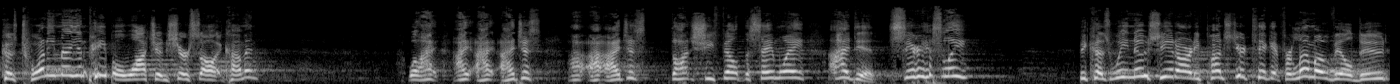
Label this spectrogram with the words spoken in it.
because 20 million people watching sure saw it coming. Well, I, I, I, I just, I, I just thought she felt the same way I did. Seriously? Because we knew she had already punched your ticket for Limoville, dude.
